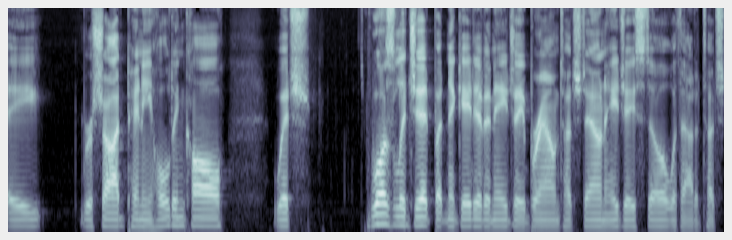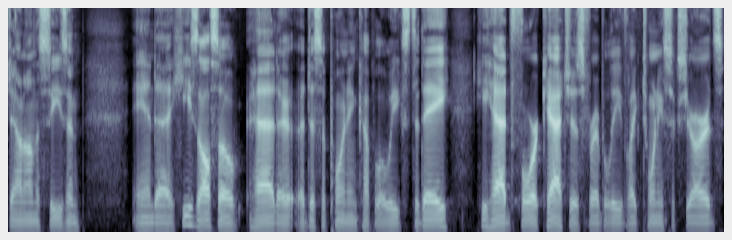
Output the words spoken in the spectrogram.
a Rashad Penny holding call, which was legit, but negated an AJ Brown touchdown. AJ still without a touchdown on the season, and uh, he's also had a, a, disappointing couple of weeks. Today, he had four catches for I believe like 26 yards.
